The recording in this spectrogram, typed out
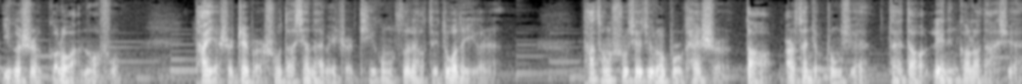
一个是格罗瓦诺夫，他也是这本书到现在为止提供资料最多的一个人。他从数学俱乐部开始，到二三九中学，再到列宁格勒大学，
